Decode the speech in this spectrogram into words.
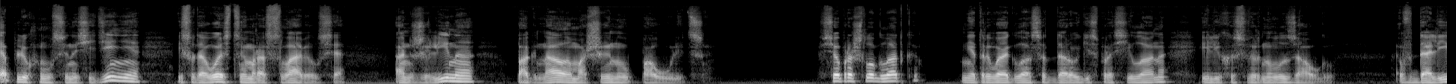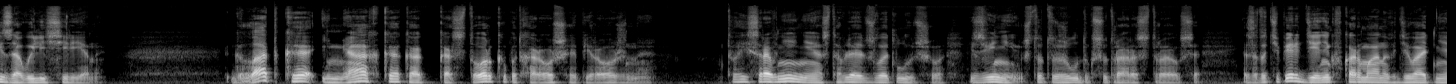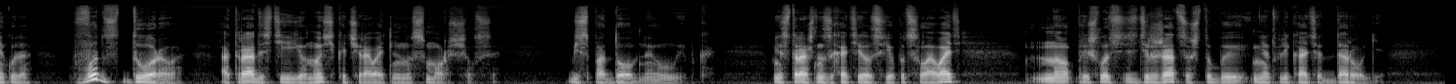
Я плюхнулся на сиденье и с удовольствием расслабился. Анжелина погнала машину по улице. «Все прошло гладко?» Не отрывая глаз от дороги, спросила она и лихо свернула за угол. Вдали завыли сирены. Гладко и мягко, как касторка под хорошее пирожное. Твои сравнения оставляют желать лучшего. Извини, что-то желудок с утра расстроился. Зато теперь денег в карманах девать некуда. Вот здорово! От радости ее носик очаровательно сморщился. Бесподобная улыбка. Мне страшно захотелось ее поцеловать, но пришлось сдержаться, чтобы не отвлекать от дороги.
